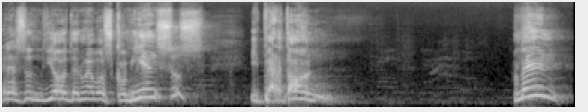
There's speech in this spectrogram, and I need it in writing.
Él es un Dios de nuevos comienzos y perdón. Amén.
